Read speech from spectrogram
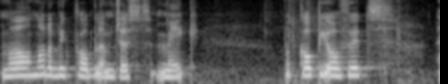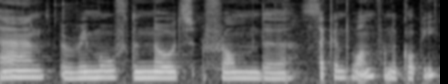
Well, not a big problem. Just make a copy of it and remove the nodes from the second one, from the copy.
